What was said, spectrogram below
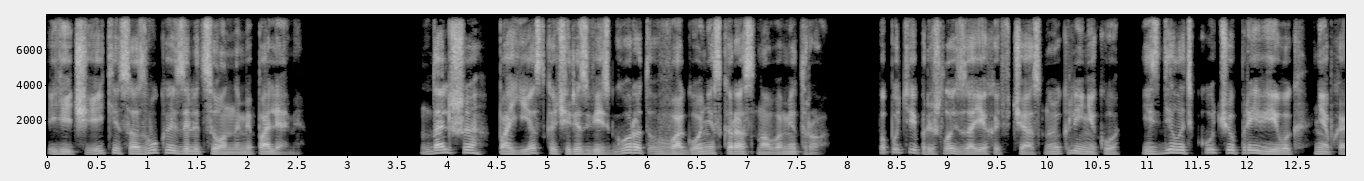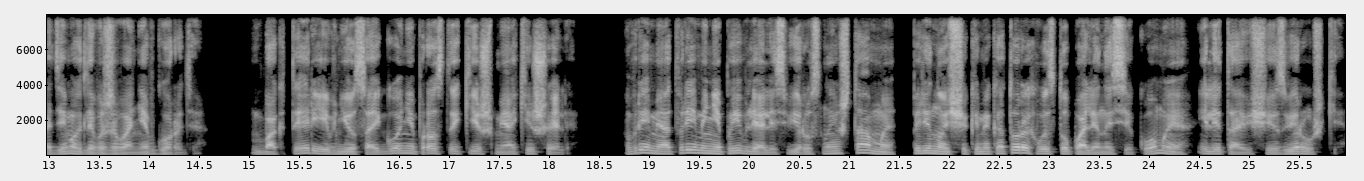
ячейки со звукоизоляционными полями. Дальше поездка через весь город в вагоне скоростного метро. По пути пришлось заехать в частную клинику и сделать кучу прививок, необходимых для выживания в городе. Бактерии в Нью-Сайгоне просто кишмя кишели. Время от времени появлялись вирусные штаммы, переносчиками которых выступали насекомые и летающие зверушки.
